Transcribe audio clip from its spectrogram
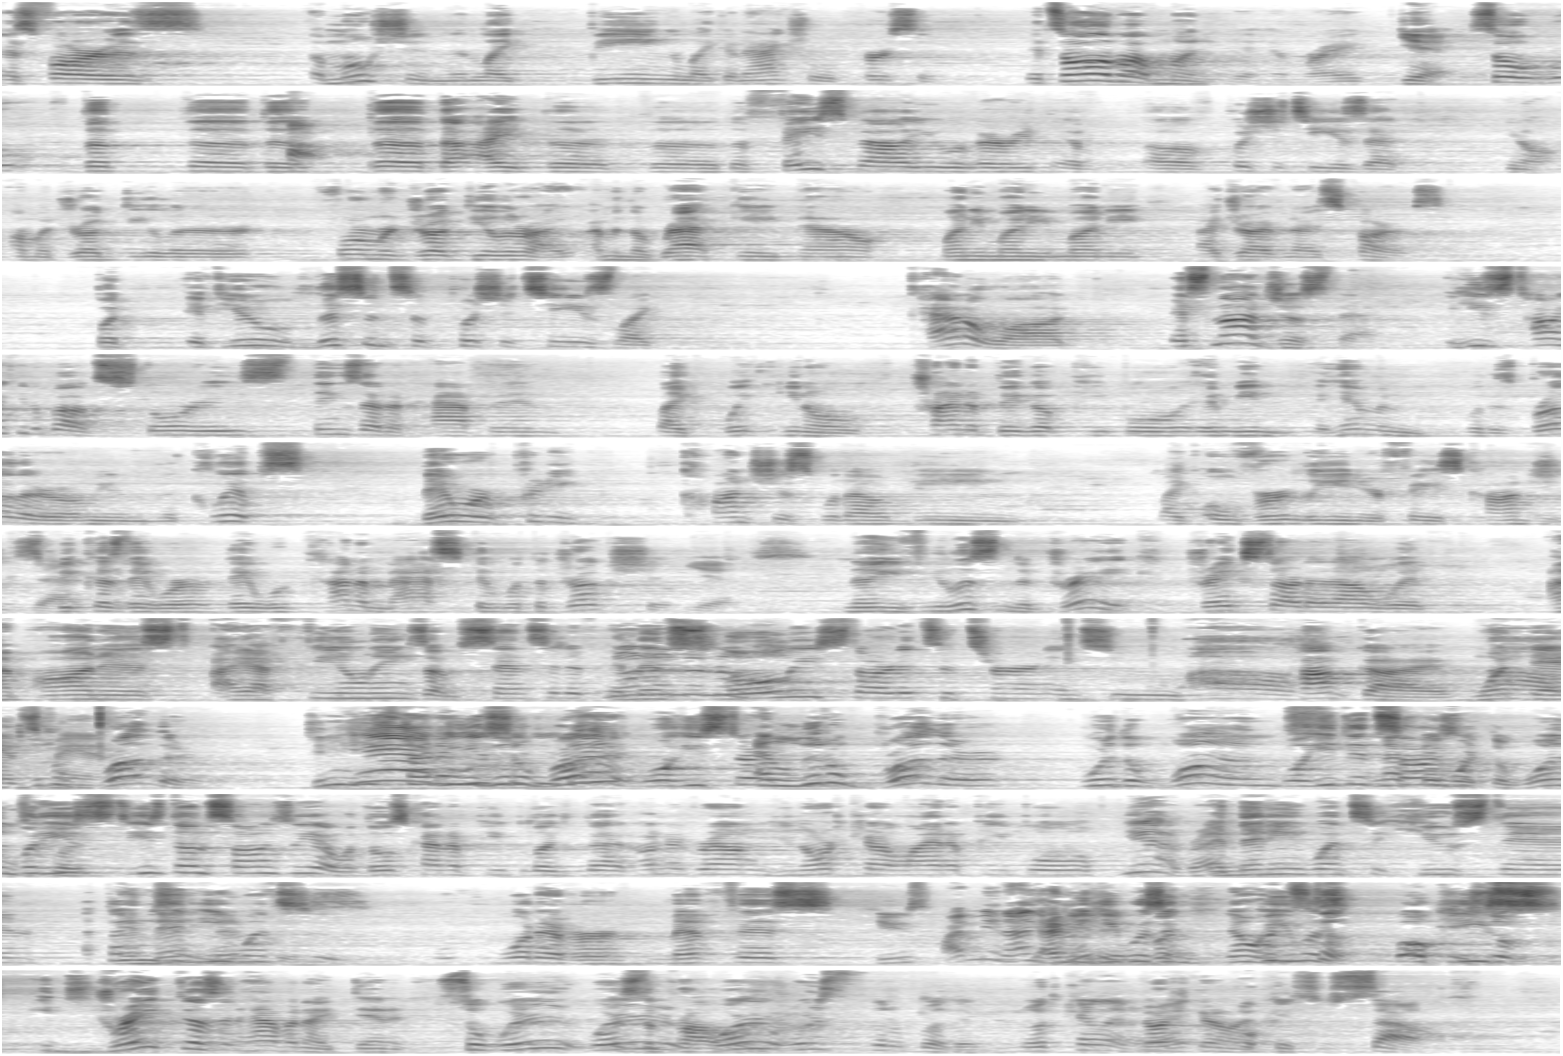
as far as emotion and like being like an actual person. It's all about money to him, right? Yeah. So the the the Ah. the the, I, the, the the face value of every of, of Pusha T is that you know I'm a drug dealer, former drug dealer. I, I'm in the rap game now. Money, money, money. I drive nice cars. But if you listen to Pusha T's like catalog, it's not just that. He's talking about stories, things that have happened, like you know, trying to big up people. I mean, him and with his brother. I mean, the Clipse they were pretty conscious without being like overtly in your face conscious Exactly. because they were they were kind of masked it with the drug shit. Yes. Now, if you listen to Drake, Drake started out with, "I'm honest, I have feelings, I'm sensitive," and No, then no, slowly started to turn into Oh, pop guy, one Oh, dance little man. brother. Didn't he Yeah, start with little brother? that. Well, he started- and little brother were the ones. Well, he did songs, They weren't the ones, but he's he's done songs, yeah, with those kind of people, like that underground North Carolina people. Yeah, right. And then he went to Houston, I thought he and was then in he went to Memphis. whatever Memphis. Was- I mean, I, I mean, he it, wasn't. No, he was. still- okay, he's, so Drake doesn't have an identity. So where where the problem. where where's the little brother? North Carolina. North right? Carolina. Okay, so South,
